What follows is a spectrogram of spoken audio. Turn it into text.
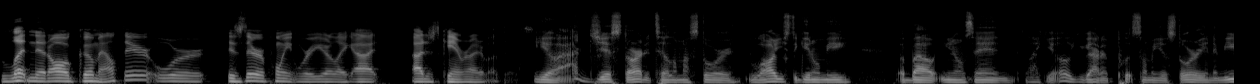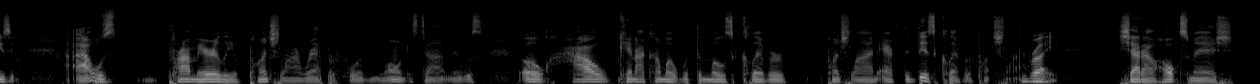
letting it all come out there, or is there a point where you're like, I I just can't write about this? Yeah, I just started telling my story. Law used to get on me about, you know what I'm saying, like, yo, you got to put some of your story in the music. I was primarily a punchline rapper for the longest time. It was, oh, how can I come up with the most clever punchline after this clever punchline? Right. Shout out Hulk Smash.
